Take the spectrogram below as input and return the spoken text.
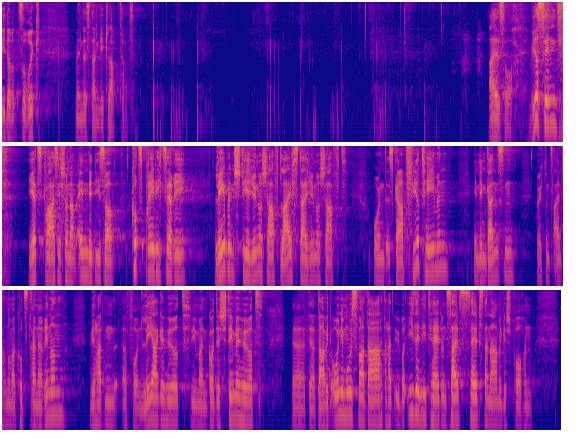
wieder zurück, wenn das dann geklappt hat. Also, wir sind jetzt quasi schon am Ende dieser Kurzpredigtserie Lebensstil Jüngerschaft, Lifestyle Jüngerschaft. Und es gab vier Themen in dem Ganzen. Ich möchte uns einfach noch mal kurz daran erinnern. Wir hatten äh, von Lea gehört, wie man Gottes Stimme hört. Äh, der David Onimus war da, hat über Identität und Selbstannahme gesprochen.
